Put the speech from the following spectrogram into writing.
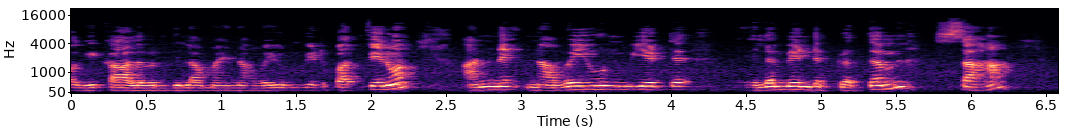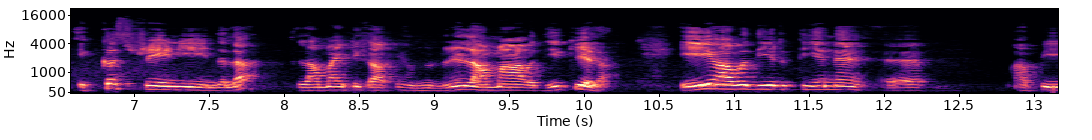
වගේ කාලවලදි ළමයි නවයුන් වියට පත් වෙනවා. අන්න නවයුන් වියට එළඹෙන්න ප්‍රථම සහ එක ශ්‍රේණියේ ඉඳලා ළමයි ටික අපි හඳුන්වන්නේ ළමා අවධිය කියලා. ඒ අවධියට තියෙන අපි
